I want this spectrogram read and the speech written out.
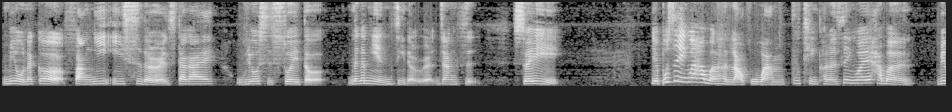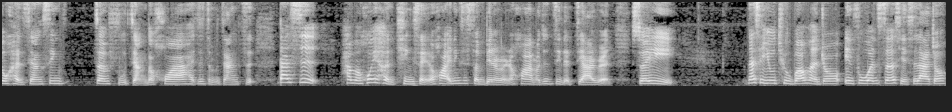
没有那个防疫意识的人，是大概五六十岁的那个年纪的人这样子，所以也不是因为他们很老古吧，他们不听，可能是因为他们没有很相信政府讲的话，还是怎么这样子，但是他们会很听谁的话，一定是身边的人的话嘛，就自己的家人，所以。那些 YouTuber 们就 influencer 也是啦，就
